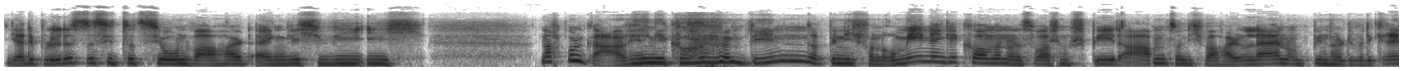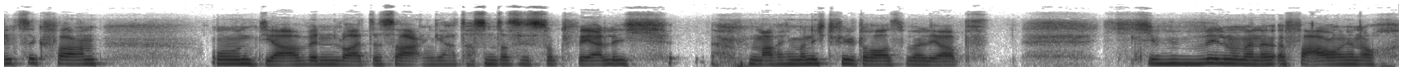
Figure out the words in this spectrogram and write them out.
ja, die blödeste Situation war halt eigentlich, wie ich nach Bulgarien gekommen bin. Da bin ich von Rumänien gekommen und es war schon spät abends und ich war halt allein und bin halt über die Grenze gefahren. Und ja, wenn Leute sagen, ja, das und das ist so gefährlich, mache ich mir nicht viel draus, weil ja, pff, ich will mir meine Erfahrungen auch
